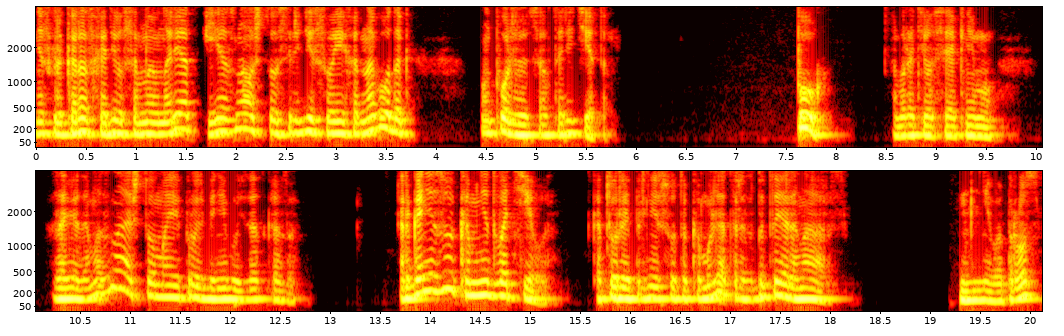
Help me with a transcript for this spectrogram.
Несколько раз ходил со мной в наряд, и я знал, что среди своих одногодок он пользуется авторитетом. «Пух, — обратился я к нему, заведомо зная, что моей просьбе не будет отказа. «Организуй ко мне два тела, которые принесут аккумулятор с БТР на Арс». «Не вопрос».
